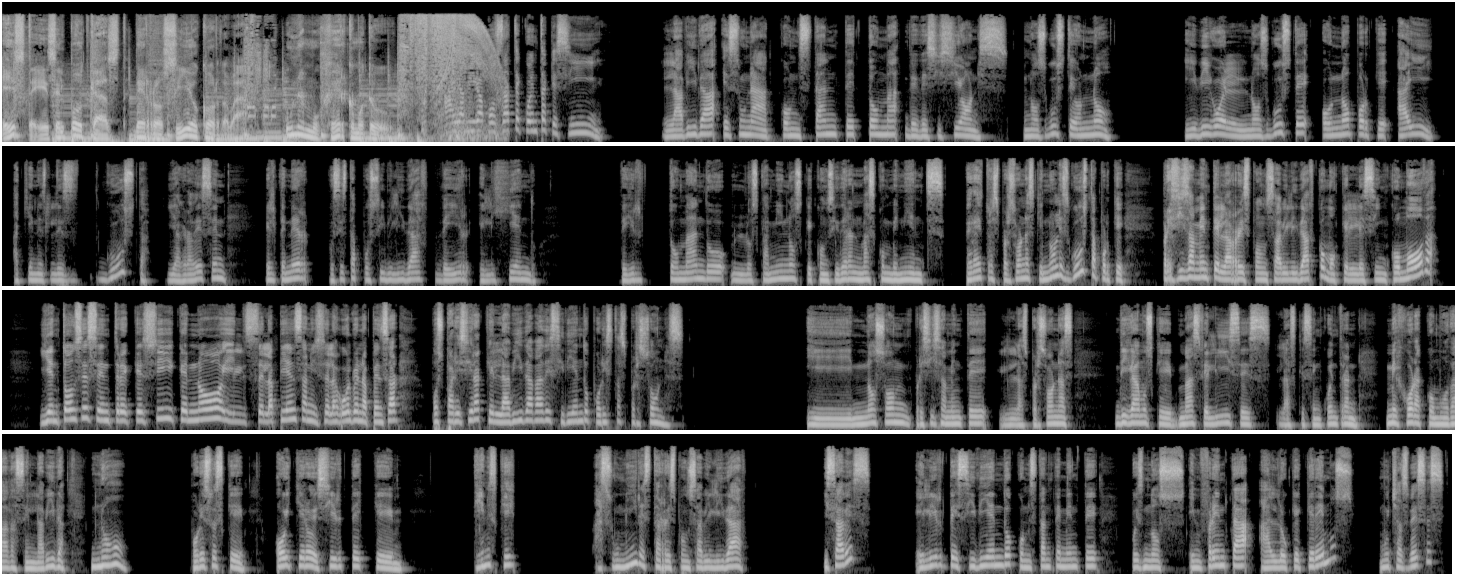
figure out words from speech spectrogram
Este es el podcast de Rocío Córdoba. Una mujer como tú. Ay, amiga, pues date cuenta que sí. La vida es una constante toma de decisiones, nos guste o no. Y digo el nos guste o no porque hay a quienes les gusta y agradecen el tener pues esta posibilidad de ir eligiendo, de ir tomando los caminos que consideran más convenientes. Pero hay otras personas que no les gusta porque precisamente la responsabilidad como que les incomoda. Y entonces entre que sí y que no, y se la piensan y se la vuelven a pensar, pues pareciera que la vida va decidiendo por estas personas. Y no son precisamente las personas, digamos que más felices, las que se encuentran mejor acomodadas en la vida. No. Por eso es que hoy quiero decirte que tienes que asumir esta responsabilidad. Y sabes, el ir decidiendo constantemente, pues nos enfrenta a lo que queremos muchas veces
